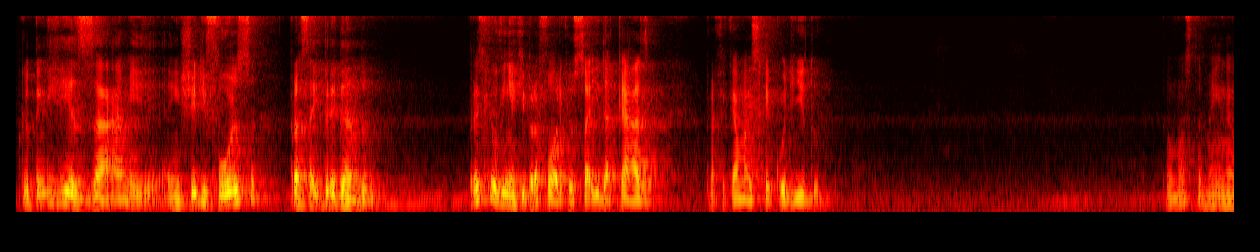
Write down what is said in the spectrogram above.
porque eu tenho que rezar, me encher de força para sair pregando. Para isso que eu vim aqui para fora, que eu saí da casa para ficar mais recolhido. Então nós também, né,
